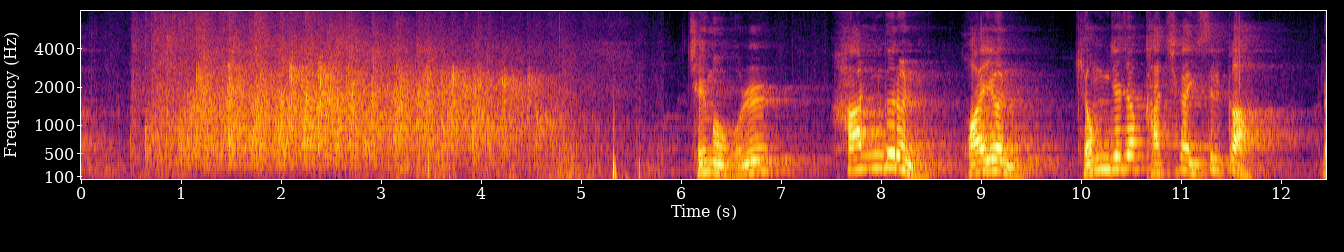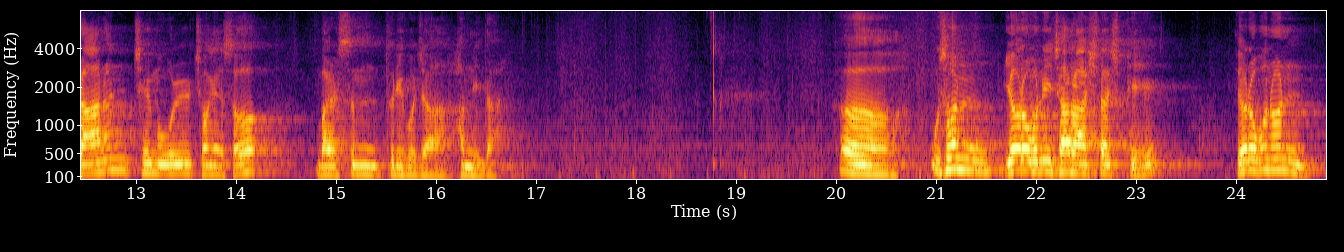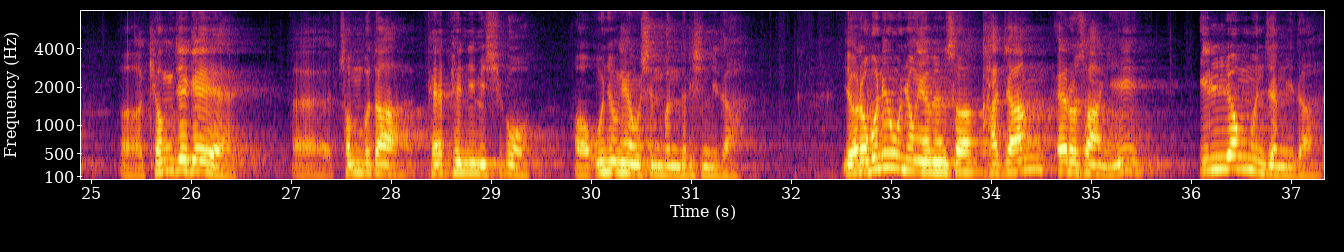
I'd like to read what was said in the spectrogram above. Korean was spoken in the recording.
제목을 한글은 과연 경제적 가치가 있을까 라는 제목을 정해서 말씀드리고자 합니다. 어, 우선 여러분이 잘 아시다시피 여러분은 어, 경제계에 어, 전부 다 대표님이시고 어, 운영해 오신 분들이십니다. 여러분이 운영하면서 가장 애로사항이 인력 문제입니다.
